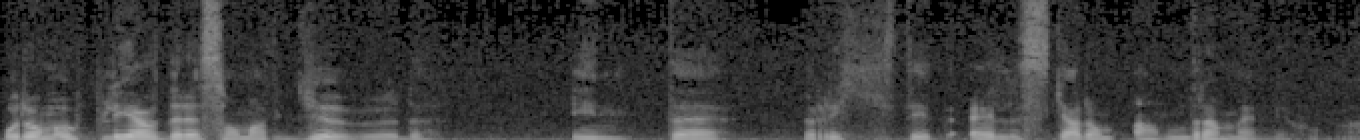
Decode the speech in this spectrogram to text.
Och de upplevde det som att Gud inte riktigt älskar de andra människorna.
